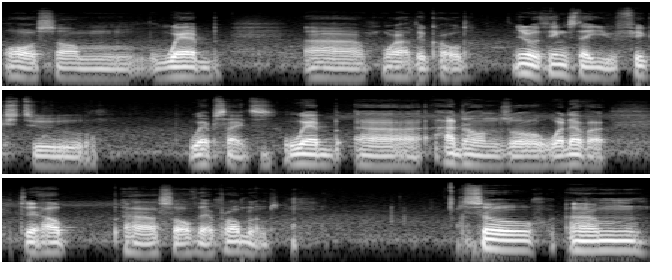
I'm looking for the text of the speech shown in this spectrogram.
or some web uh, what are they called? You know, things that you fix to websites, web uh, add-ons or whatever to help uh, solve their problems. So um,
